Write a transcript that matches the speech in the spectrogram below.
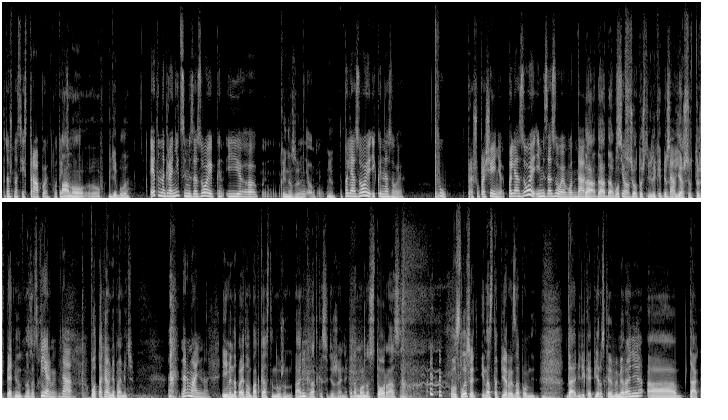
потому что у нас есть трапы вот эти. А вот. оно э, где было? Это на границе мезозоя и э, Кайнозоя. Нет? палеозоя и кайнозоя. Фу, прошу прощения. Палеозоя и мезозоя, вот да. Да, да, да, вот Всё. все, точно, Великая Перская. Да. Я же тоже пять минут назад сказал. Пермь, да, Вот такая у меня память. нормально. Именно поэтому подкаст и нужен, а не краткое содержание, когда можно сто раз услышать и на 101 запомнить. Да, Великое Перское вымирание. А, так.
